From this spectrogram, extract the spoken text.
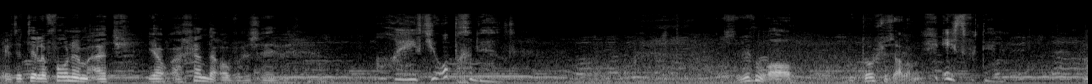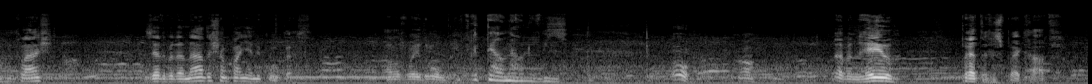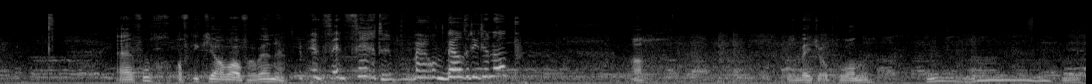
Heeft het telefoonnummer uit jouw agenda overgeschreven. Oh, hij heeft je opgebeld. Dat is nogal. Die toastjes allemaal. Eerst vertellen. Nog een glaasje? Zetten we daarna de champagne in de koelkast. Anders word je dronken. Vertel nou, Louis. Oh, oh. We hebben een heel prettig gesprek gehad. Hij vroeg of ik jou wou verwennen. En, en verder, waarom belde hij dan op? Ach, ik was een beetje opgewonden.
